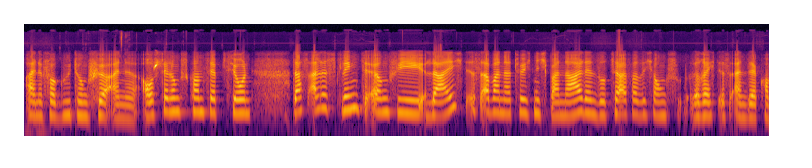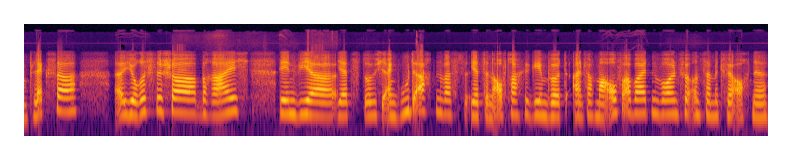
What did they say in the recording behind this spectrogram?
eine Vergütung für eine Ausstellungskonzeption. Das alles klingt irgendwie leicht, ist aber natürlich nicht banal, denn Sozialversicherungsrecht ist ein sehr komplexer juristischer Bereich, den wir jetzt durch ein Gutachten, was jetzt in Auftrag gegeben wird, einfach mal aufarbeiten wollen für uns, damit wir auch eine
